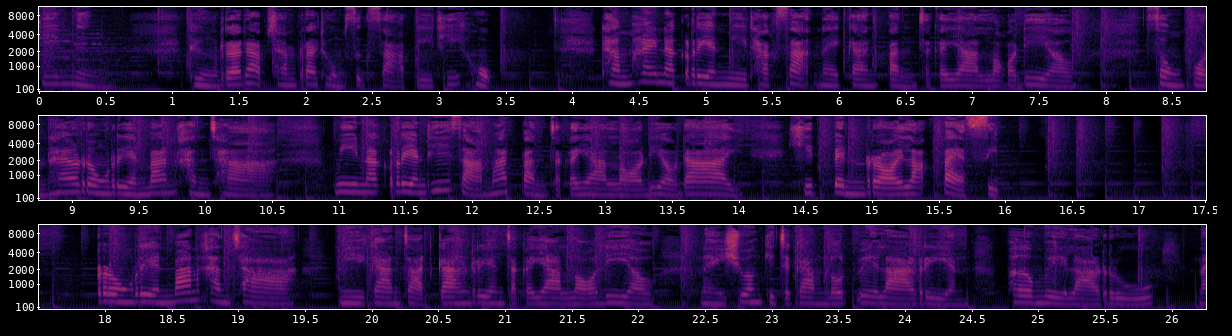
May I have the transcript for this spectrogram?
ที่ 1 ถึงระดับชั้นประถมศึกษาปีที่ 6 ทำให้นักเรียนมีทักษะในการปั่นจักรยานล้อเดียว ส่งผลให้โรงเรียนบ้านคัญชามีนักเรียนที่สามารถปั่นจักรยานล้อเดียวได้ คิดเป็นร้อยละ 80 โรงเรียนบ้านคัญชา มีการจัดการเรียนจักรยานล้อเดียว ในช่วงกิจกรรมลดเวลาเรียน เพิ่มเวลารู้ใน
